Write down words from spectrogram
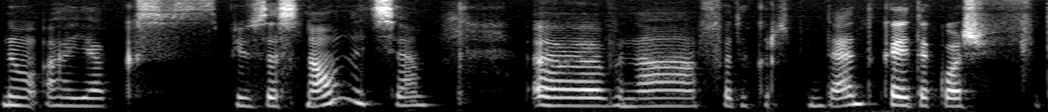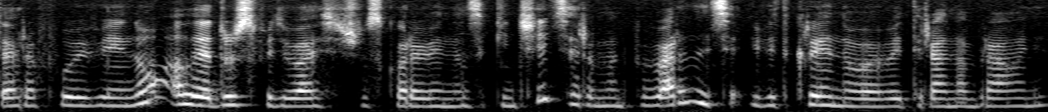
ну, а як співзасновниця, е, вона фотокореспондентка і також фотографує війну, але я дуже сподіваюся, що скоро війна закінчиться, Роман повернеться і відкриє нове ветерана Брауні.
